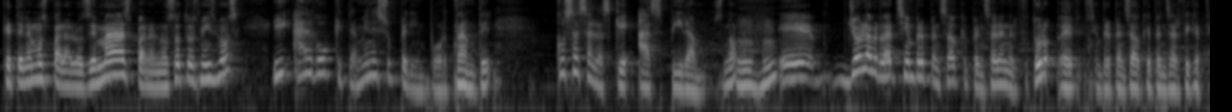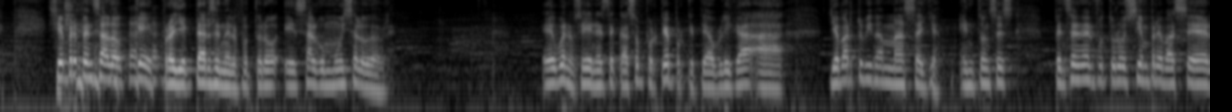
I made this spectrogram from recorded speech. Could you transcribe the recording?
Que tenemos para los demás, para nosotros mismos, y algo que también es súper importante, cosas a las que aspiramos, ¿no? Eh, yo la verdad siempre he pensado que pensar en el futuro, eh, siempre he pensado que pensar, fíjate, siempre he pensado que proyectarse en el futuro es algo muy saludable. Eh, bueno, sí, en este caso, ¿por qué? Porque te obliga a llevar tu vida más allá. Entonces, pensar en el futuro siempre va a ser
